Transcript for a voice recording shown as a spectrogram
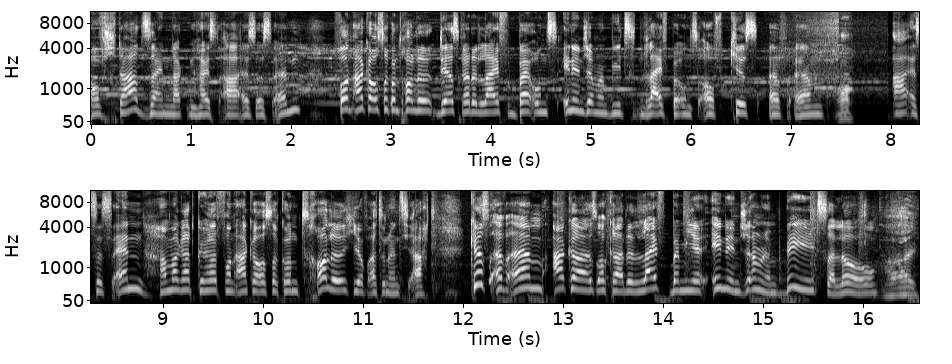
Auf Start sein Nacken heißt ASSN. Von Acker außer Kontrolle, der ist gerade live bei uns in den German Beats, live bei uns auf KISS FM. Oh. ASSN haben wir gerade gehört von Acker außer Kontrolle hier auf 98.8. KISS FM, Acker ist auch gerade live bei mir in den German Beats. Hallo. Hi.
